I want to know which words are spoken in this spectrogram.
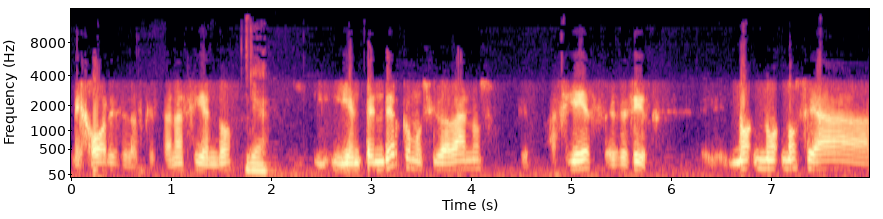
mejores de las que están haciendo y, y entender como ciudadanos que así es, es decir, no, no, no se ha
